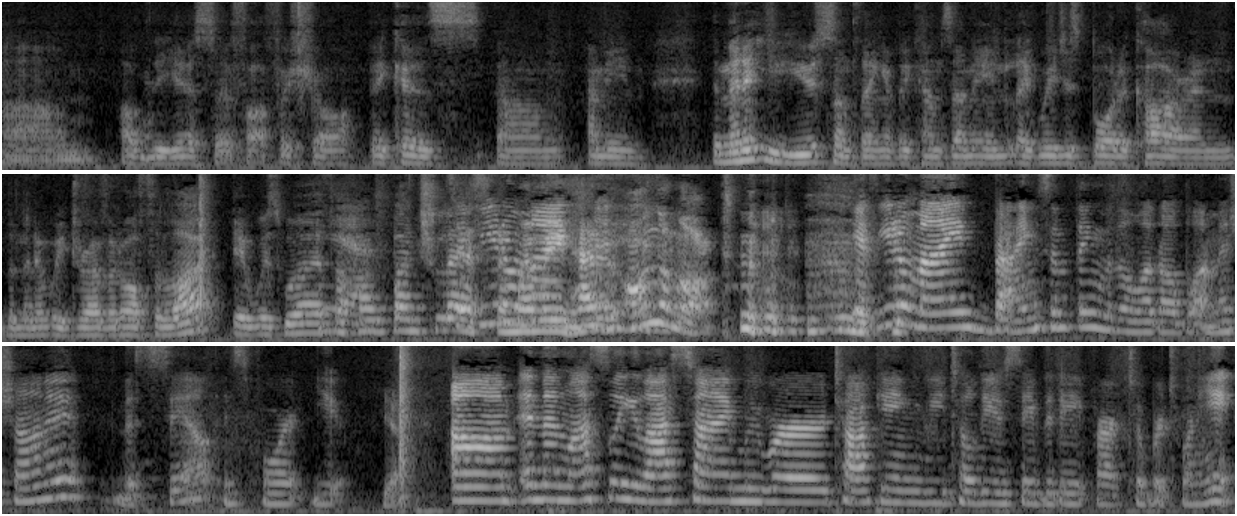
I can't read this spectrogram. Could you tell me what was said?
um, of the year so far for sure. Because um, I mean, the minute you use something, it becomes. I mean, like we just bought a car, and the minute we drove it off the lot, it was worth a whole bunch less you than when we had it on the lot. if you don't mind buying something with a little blemish on it, the sale is for you. Yeah. Um, and then lastly, last time we were talking, we told you to save the date for October 28th.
